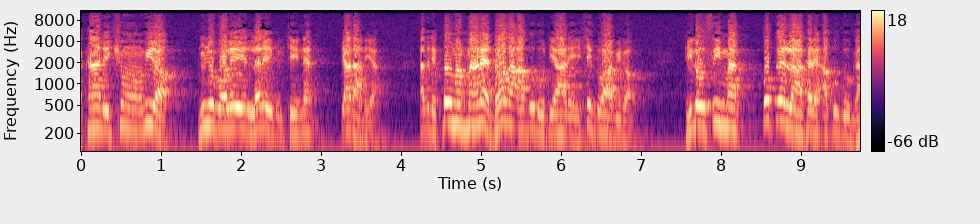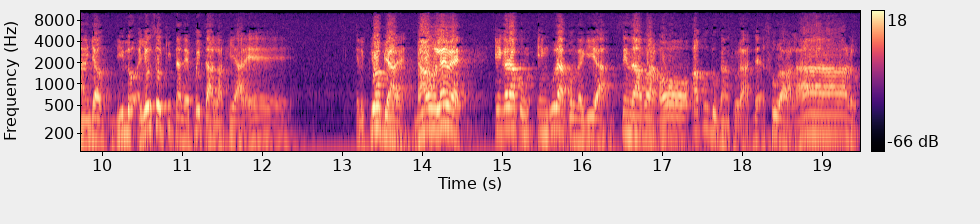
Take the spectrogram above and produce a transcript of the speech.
အခန်းတွေချွန်ပြီးတော့ညွညွပေါ်လေးလက်လေးချိန်နဲ့ပြတာတွေကအဲ့ဒါတွေပုံမှန်မှန်တဲ့ဒေါသအကုသိုလ်တရားတွေရှိတ်သွားပြီးတော့ ဒီလိုစီမံပုတ်ကဲလာခဲ့တဲ့အကုသိုလ်ကံကြောင့်ဒီလိုအယုတ်ဆုတ်ကြည်တန်တဲ့ပိတ္တာလာဖြစ်ရတယ်အဲ့လိုပြောပြတယ်ဒါကိုလည်းပဲအင်္ဂရကုံအင်္ဂုရကုံကြီးကစဉ်းစားသွားတယ်ဩအကုသိုလ်ကံဆိုတာတဲ့အဆိုးတာလားလို့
